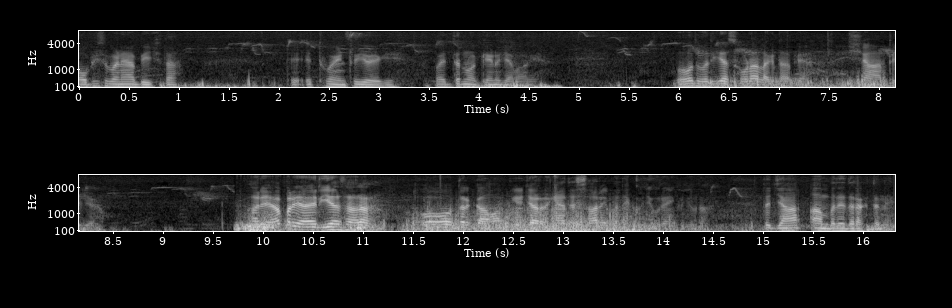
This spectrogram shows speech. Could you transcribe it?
ਆਫਿਸ ਬਣਿਆ ਬੀਚ ਦਾ। ਤੇ ਇੱਥੋਂ ਐਂਟਰੀ ਹੋਏਗੀ। ਆਪਾਂ ਇੱਧਰ ਨੂੰ ਅੱਗੇ ਨੂੰ ਜਾਵਾਂਗੇ। ਬਹੁਤ ਵਧੀਆ ਸੋਹਣਾ ਲੱਗਦਾ ਪਿਆ। ਸ਼ਾਂਤ ਜਿਹਾ। ਹਰਿਆ ਭਰਿਆ ਏਰੀਆ ਸਾਰਾ। ਉਹ ਉਧਰ ਗਾਵਾਂ ਦੀਆਂ ਚੱਲ ਰਹੀਆਂ ਤੇ ਸਾਰੇ ਬੰਦੇ ਖਜੂਰਾਂ ਹੀ ਖਜੂਰਾਂ। ਤੇ ਜਾਂ ਅੰਬ ਦੇ ਦਰਖਤ ਨੇ।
